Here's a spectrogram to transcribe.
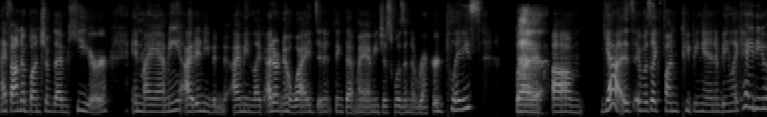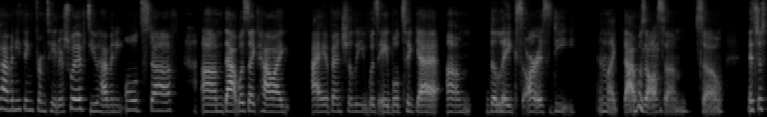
I found a bunch of them here in Miami. I didn't even I mean like I don't know why I didn't think that Miami just wasn't a record place, but um yeah, it, it was like fun peeping in and being like, "Hey, do you have anything from Taylor Swift? Do you have any old stuff?" Um that was like how I I eventually was able to get um the Lakes RSD and like that was awesome. So, it's just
